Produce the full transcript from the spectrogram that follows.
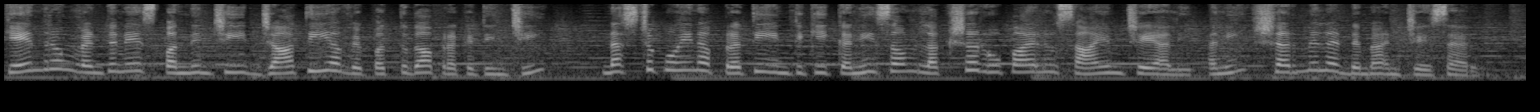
కేంద్రం వెంటనే స్పందించి జాతీయ విపత్తుగా ప్రకటించి నష్టపోయిన ప్రతి ఇంటికి కనీసం లక్ష రూపాయలు సాయం చేయాలి అని షర్మిల డిమాండ్ చేశారు.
